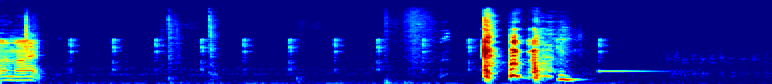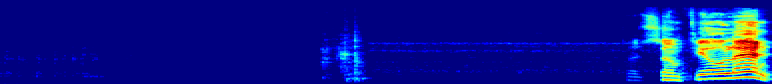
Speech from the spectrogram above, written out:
I might. Put some fuel in.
